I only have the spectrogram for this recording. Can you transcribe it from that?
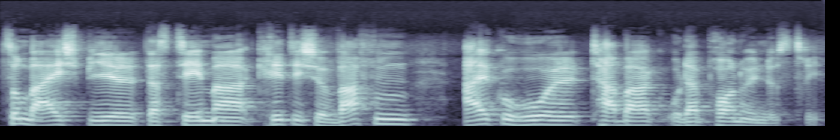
Zum Beispiel das Thema kritische Waffen, Alkohol, Tabak oder Pornoindustrie.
